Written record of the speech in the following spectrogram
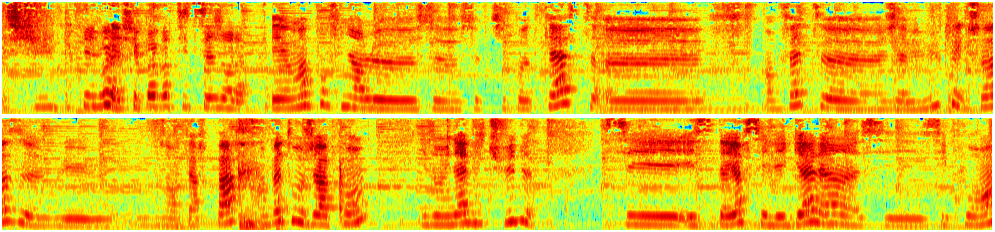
je suis, voilà, je fais pas partie de ces gens-là. Et moi, pour finir le, ce, ce petit podcast, euh, en fait, euh, j'avais vu quelque chose, je voulais vous en faire part. En fait, au Japon, ils ont une habitude, c'est, et c'est- d'ailleurs c'est légal, hein, c'est, c'est courant,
